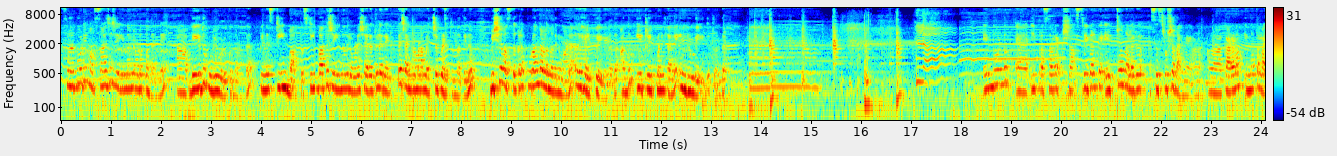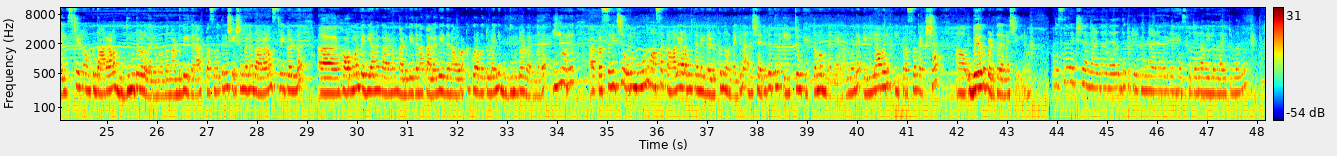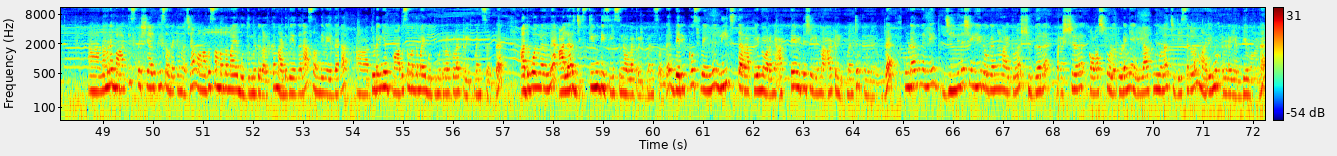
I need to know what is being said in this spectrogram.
ഫുൾ ബോഡി മസാജ് ചെയ്യുന്നതിനോടൊപ്പം തന്നെ വേദ കുളി കൊടുക്കുന്നുണ്ട്. പിന്നെ സ്റ്റീം ബാത്ത്. സ്റ്റീം ബാത്ത് ചെയ്യുന്നതിലൂടെ ശരീരത്തിലെ രക്തചംക്രമണം മെച്ചപ്പെടുത്തുന്നതിനും വിഷവസ്തുക്കളെ പുറന്തള്ളുന്നതിനുമാണ് അത് ഹെൽപ്പ് ചെയ്യുന്നത്. അതും ഈ ട്രീറ്റ്മെന്റിൽ തന്നെ ഇൻക്ലൂഡ് ചെയ്തിട്ടുണ്ട്. എന്തുകൊണ്ടും ഈ പ്രസവരക്ഷ സ്ത്രീകൾക്ക് ഏറ്റവും നല്ലൊരു ശുശ്രൂഷ തന്നെയാണ്. കാരണം ഇന്നത്തെ ലൈഫ് സ്റ്റൈലിൽ നമുക്ക് ധാരാളം ബുദ്ധിമുട്ടുകൾ വരുന്നുണ്ട്. നടുവേദന പ്രസവത്തിന് ശേഷം തന്നെ ധാരാളം സ്ത്രീകളിൽ ഹോർമോൺ വ്യതിയാനം കാരണം നടുവേദന തലവേദന ഉറക്കക്കുറവ് തുടങ്ങിയ ബുദ്ധിമുട്ടുകൾ വരുന്നത്. ഈ ഒരു പ്രസവിച്ച് ഒരു മൂന്ന് മാസ കാലയളവിൽ തന്നെ ഇത് എടുക്കുന്നുണ്ടെങ്കിൽ അത് ശരീരത്തിന് ഏറ്റവും ഉത്തമം തന്നെയാണ്. അതുകൊണ്ട് എല്ലാവരും ഈ പ്രസവരക്ഷ ഉപയോഗപ്പെടുത്തുക തന്നെ ചെയ്യണം. പ്രസവരക്ഷ അല്ലാണ്ട് വേറെ എന്തൊക്കെ ആണ് നമ്മുടെ ഹോസ്പിറ്റലിൽ അവൈലബിൾ ആയിട്ടുള്ളത്? നമ്മുടെ ബാക്കി സ്പെഷ്യാലിറ്റീസ് എന്തൊക്കെയെന്ന് വെച്ചാൽ വാദസംബന്ധമായ ബുദ്ധിമുട്ടുകൾക്ക് നടുവേദന സന്ധിവേദന തുടങ്ങിയ വാദസംബന്ധമായ ബുദ്ധിമുട്ടുകൾക്കുള്ള ട്രീറ്റ്മെന്റ്സ് ഉണ്ട്. അതുപോലെ തന്നെ അലർജി സ്കിൻ ഡിസീസിനുള്ള ട്രീറ്റ്മെന്റ്സ് ഉണ്ട്. വെരിക്കോസ് വെയിനിൽ ലീച്ച് തെറാപ്പി എന്ന് പറഞ്ഞ അട്ടയിട്ട് ചെയ്യുന്ന ആ ട്രീറ്റ്മെന്റും ഇവിടെയുണ്ട് കൂടാതെ തന്നെ ജീവിതശൈലി രോഗങ്ങളായിട്ടുള്ള ഷുഗർ പ്രഷർ കൊളസ്ട്രോൾ തുടങ്ങിയ എല്ലാത്തിനുമുള്ള ചികിത്സകളും മരുന്നും ഇവിടെ ലഭ്യമാണ്.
